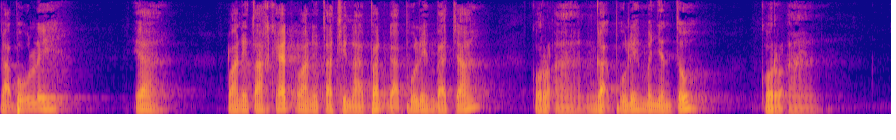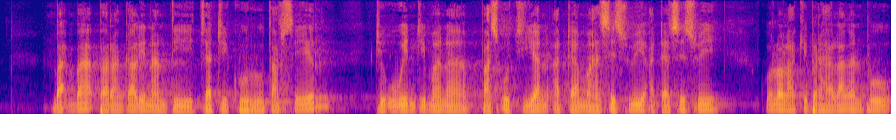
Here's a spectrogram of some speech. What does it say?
Enggak boleh. Ya, Wanita khed, wanita jinabat nggak boleh baca Quran, nggak boleh menyentuh Quran. Mbak-mbak barangkali nanti jadi guru tafsir di UIN di mana pas ujian ada mahasiswi, ada siswi, kalau lagi berhalangan bu,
